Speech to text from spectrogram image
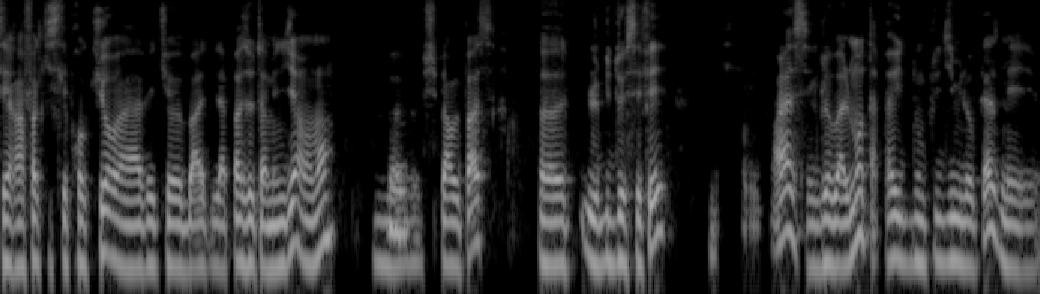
c'est Rafa qui se les procure avec euh, bah, la passe de Tamendi à un moment, mmh. euh, superbe passe. Euh, le but de fait. Voilà, c'est globalement, t'as pas eu non plus 10 000 occasions, mais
